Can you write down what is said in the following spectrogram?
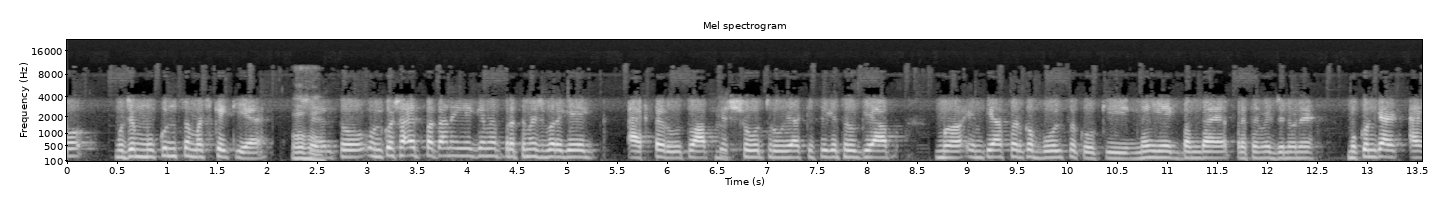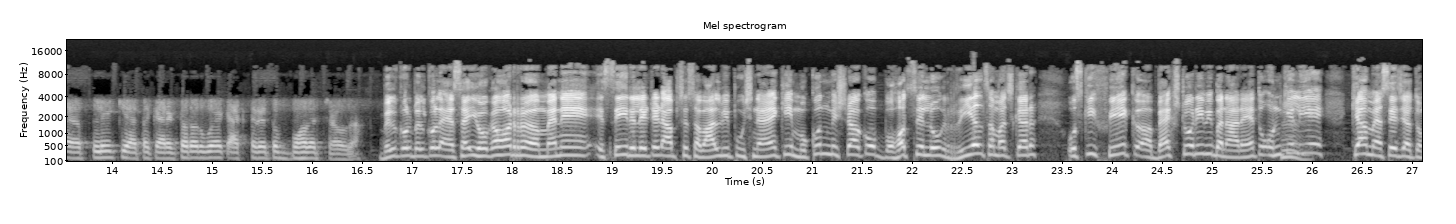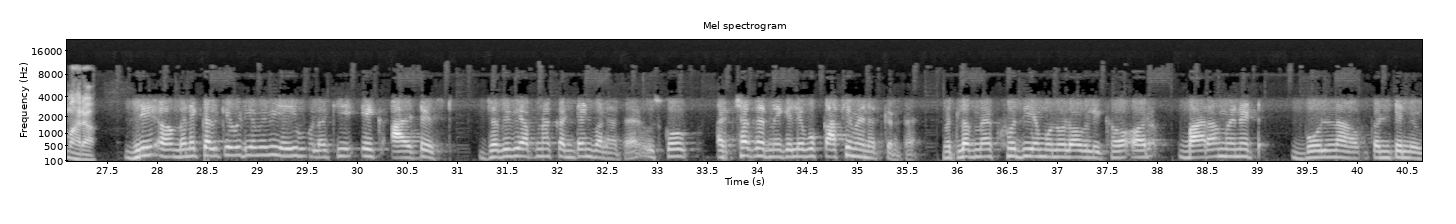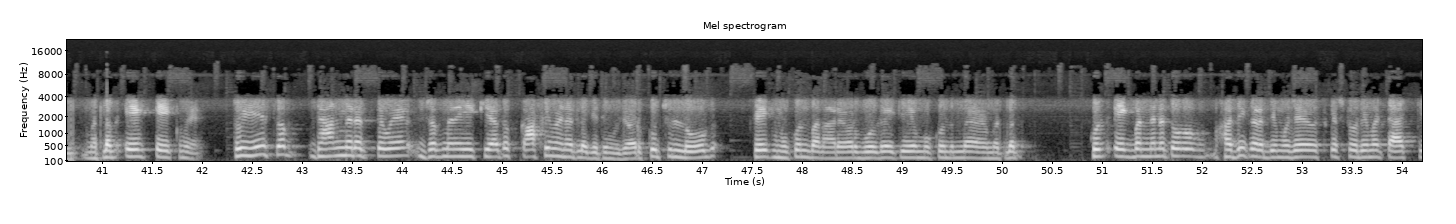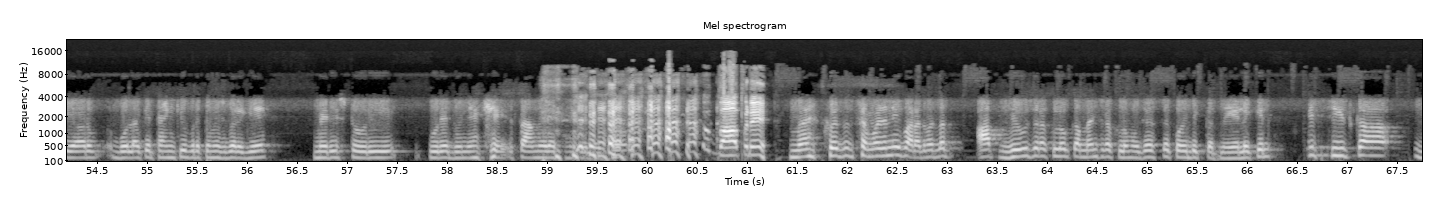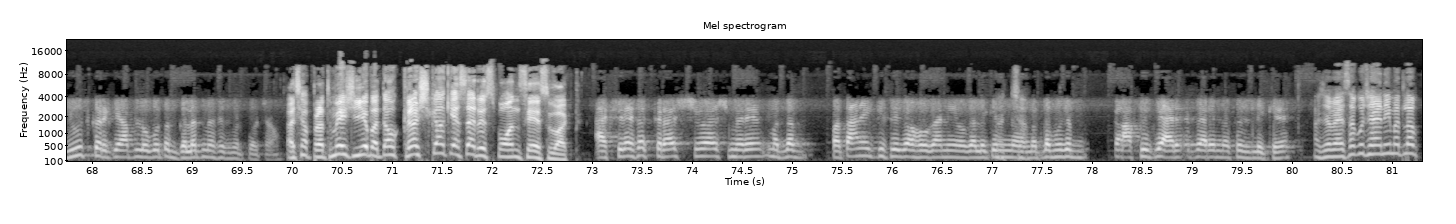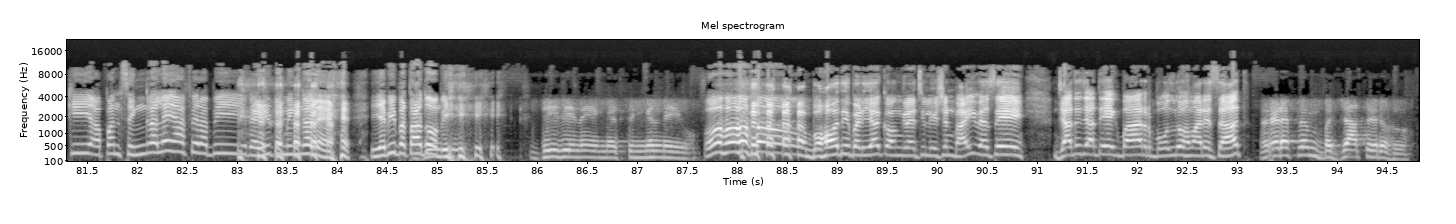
मुझे मुकुंद समझ के किया है। शेयर तो उनको शायद पता नहीं है कि मैं प्रथमेश वर्गे एक एक्टर हूँ तो आपके शो थ्रू या किसी के थ्रू कि आप इम्तियाज़ सर को बोल सको कि नहीं एक बंदा है प्रथमेश जिन्होंने मुकुंद का प्ले किया था कैरेक्टर और वो एक एक्टर है तो बहुत अच्छा होगा। बिल्कुल बिल्कुल ऐसा ही होगा। और मैंने इससे ही रिलेटेड आपसे सवाल भी पूछना है कि मुकुंद मिश्रा को बहुत से लोग रियल समझकर उसकी फेक बैक स्टोरी भी बना रहे हैं तो उनके लिए क्या मैसेज है तुम्हारा? जी आ, मैंने कल के वीडियो में भी यही बोला कि एक आर्टिस्ट जब भी अपना कंटेंट बनाता है उसको अच्छा करने के लिए वो काफ़ी मेहनत करता है। मतलब मैं खुद ये मोनोलॉग लिखा और 12 मिनट बोलना कंटिन्यू मतलब एक टेक में तो ये सब ध्यान में रखते हुए जब मैंने ये किया तो काफ़ी मेहनत लगी थी मुझे। और कुछ लोग फेक मुकुंद बना रहे और बोल रहे कि ये मुकुंद में मतलब कुछ एक बंदे ने तो हद ही कर दी मुझे उसके स्टोरी में टैग किया और बोला कि थैंक यू प्रथमेश बर्गे मेरी स्टोरी पूरे दुनिया के सामने रखने के लिए। बाप रे। मैं खुद समझ नहीं पा रहा था मतलब आप व्यूज़ रख लो कमेंट्स रख लो मुझे उससे कोई दिक्कत नहीं है। लेकिन इस चीज़ का यूज़ करके आप लोगों तक तो गलत मैसेज मत पहुंचाओ। अच्छा प्रथमेश ये बताओ क्रश का कैसा रिस्पॉन्स है इस वक्त? एक्चुअली ऐसा क्रश वश मेरे मतलब पता नहीं किसी का होगा नहीं होगा लेकिन अच्छा। मतलब मुझे काफ़ी प्यारे प्यारे मैसेज लिखे। अच्छा वैसा कुछ है नहीं मतलब कि अपन सिंगल है या फिर अभी रेडी टू मिंगल है? ये भी बता दो अभी। जी। जी नहीं मैं सिंगल नहीं हूँ। बहुत ही बढ़िया कॉन्ग्रेचुलेशन भाई। वैसे जाते जाते एक बार बोल दो हमारे साथ। रेड एफएम बजाते रहो।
